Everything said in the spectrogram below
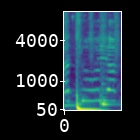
but to your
